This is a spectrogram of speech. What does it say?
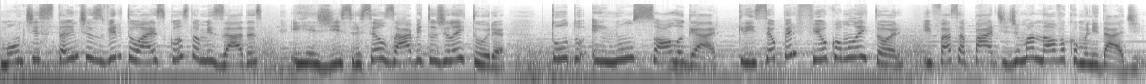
monte estantes virtuais customizadas e registre seus hábitos de leitura. Tudo em um só lugar. Crie seu perfil como leitor e faça parte de uma nova comunidade.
